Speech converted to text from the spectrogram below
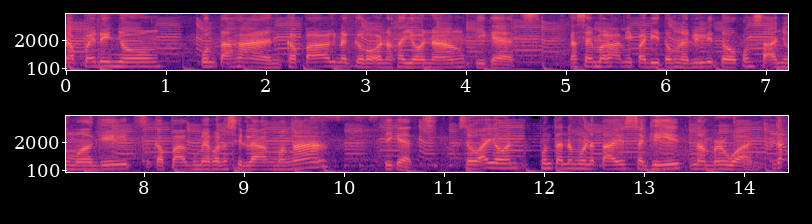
na pwede nyong puntahan kapag nagkaroon na kayo ng tickets. Kasi marami pa ditong nalilito kung saan yung mga gates kapag meron na silang mga tickets. So ayun, punta na muna tayo sa gate number 1. Ga-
